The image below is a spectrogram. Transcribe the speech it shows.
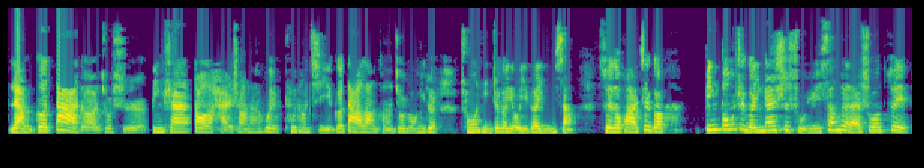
两个大的就是冰山到了海上，它会扑腾起一个大浪，可能就容易对冲锋艇这个有一个影响。所以的话，这个冰崩这个应该是属于相对来说最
